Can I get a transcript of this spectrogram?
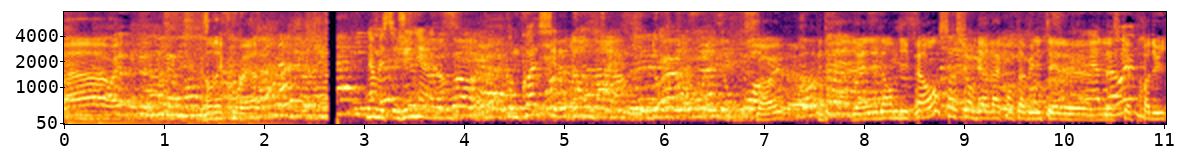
Ah ouais, ils ont découvert. Non mais c'est génial. hein. Comme quoi c'est le don, tu vois. Le don, le don, le don. Bah oui. Il y a une énorme différence hein, si on regarde la comptabilité de, Ah de bah ce qui est produit.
